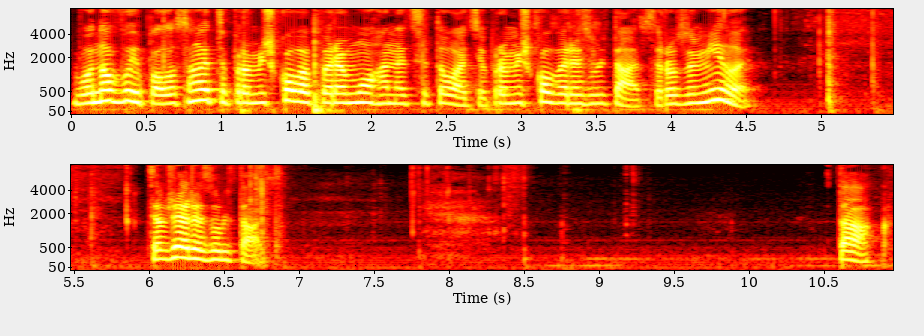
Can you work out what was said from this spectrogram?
воно випало. Саме це проміжкова перемога над ситуацією, проміжковий результат. Зрозуміли? Це вже результат. Так,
